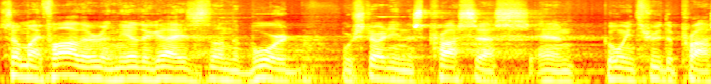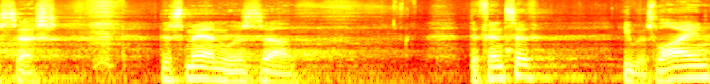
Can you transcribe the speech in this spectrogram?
So, my father and the other guys on the board were starting this process and going through the process. This man was uh, defensive, he was lying,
